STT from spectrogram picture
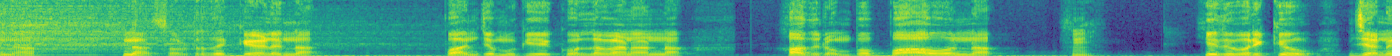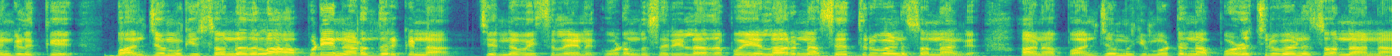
அண்ணா நான் சொல்றத கேளுண்ணா. பஞ்சமுகியை கொல்ல வேணாண்ணா. அது ரொம்ப பாவம்ண்ணா இது வரைக்கும் ஜனங்களுக்கு பஞ்சமுகி சொன்னதெல்லாம் அப்படியே நடந்திருக்குண்ணா. சின்ன வயசுல எனக்கு உடம்பு சரியில்லாதப்போ எல்லாரும் நான் செத்துருவேன்னு சொன்னாங்க. ஆனா பஞ்சமுகி மட்டும் நான் பொழைச்சிருவேன்னு சொன்னாண்ணா.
